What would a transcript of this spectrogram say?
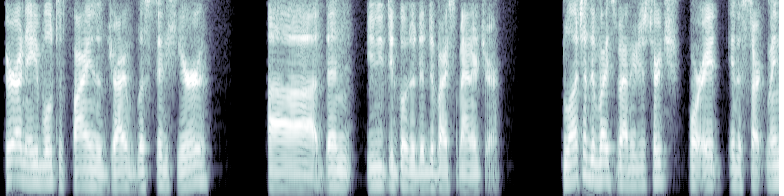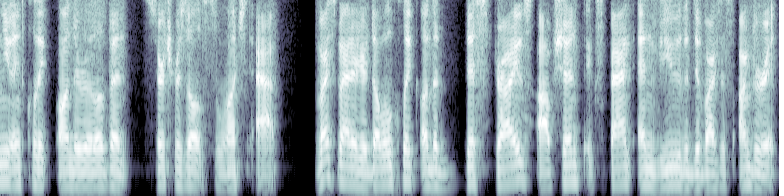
If you're unable to find the drive listed here, uh, then you need to go to the device manager. Launch a device manager, search for it in the start menu, and click on the relevant search results to launch the app. Device manager, double click on the disk drives option to expand and view the devices under it.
